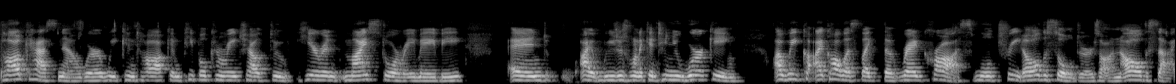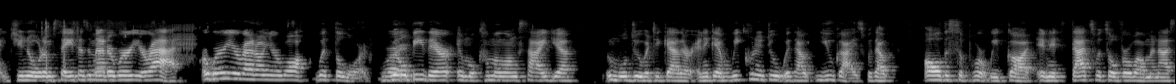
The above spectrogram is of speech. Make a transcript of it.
podcasts now where we can talk and people can reach out to hearing my story maybe. And I we just want to continue working. Uh, we I call us like the Red Cross. We'll treat all the soldiers on all the sides. You know what I'm saying? It doesn't matter where you're at or where you're at on your walk with the Lord. We'll be there and we'll come alongside you and we'll do it together. And again, we couldn't do it without you guys, without all the support we've got. And it's that's what's overwhelming us.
